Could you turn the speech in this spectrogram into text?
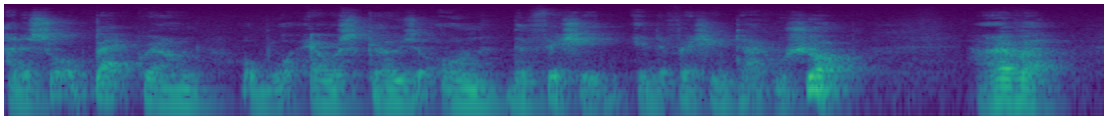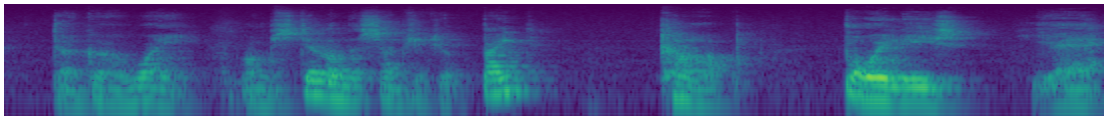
and a sort of background of what else goes on the fishing in the fishing tackle shop. However, don't go away. I'm still on the subject of bait, carp, boilies. Yeah,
